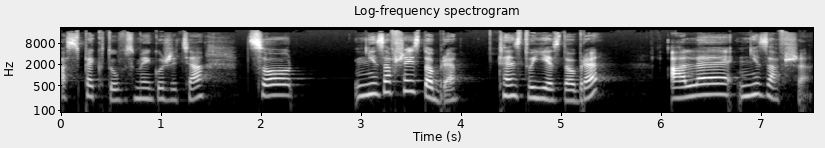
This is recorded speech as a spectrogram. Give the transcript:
aspektów z mojego życia, co nie zawsze jest dobre. Często jest dobre, ale nie zawsze.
